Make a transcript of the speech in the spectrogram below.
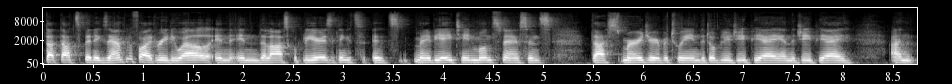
that that's been exemplified really well in, in the last couple of years. I think it's it's maybe 18 months now since that merger between the WGPA and the GPA. And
